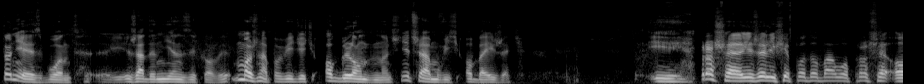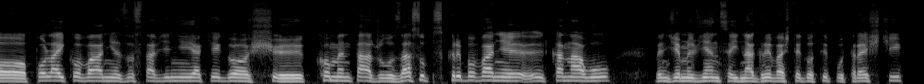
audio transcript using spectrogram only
To nie jest błąd y, żaden językowy. Można powiedzieć oglądnąć, nie trzeba mówić obejrzeć. I proszę, jeżeli się podobało, proszę o polajkowanie, zostawienie jakiegoś y, komentarzu, zasubskrybowanie y, kanału. Będziemy więcej nagrywać tego typu treści.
